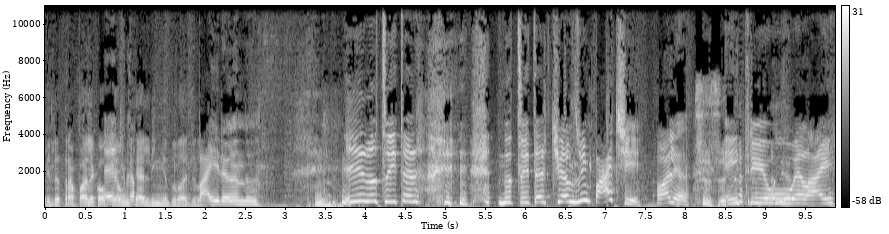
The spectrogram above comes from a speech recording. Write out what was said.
Ele atrapalha qualquer É, ele um que alinha do lado de lá. Pairando. e no Twitter, no Twitter tivemos um empate, olha, entre o Eli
